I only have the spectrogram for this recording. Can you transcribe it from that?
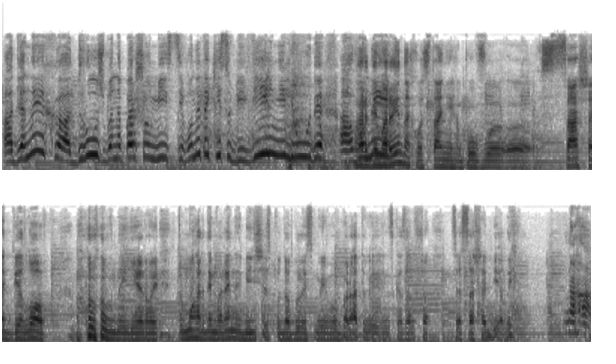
А, для них а, дружба на першому місці. Вони такі собі вільні люди. А, В вони... Гардемаринах останніх був е, Саша Білов, головний герой. Тому Гардемарини більше сподобались моєму братові. Він сказав, що це Саша Білий. Ага.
